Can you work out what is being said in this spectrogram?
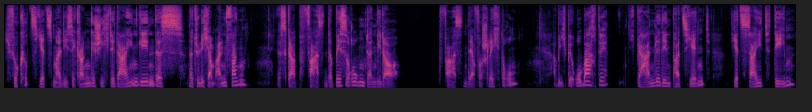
Ich verkürze jetzt mal diese Krankengeschichte dahingehend, dass natürlich am Anfang es gab Phasen der Besserung, dann wieder Phasen der Verschlechterung. Aber ich beobachte, ich behandle den Patient jetzt seitdem.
